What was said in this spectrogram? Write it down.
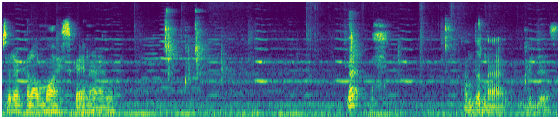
Será que ela morre se cair na água? Ah, anda na água, beleza.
